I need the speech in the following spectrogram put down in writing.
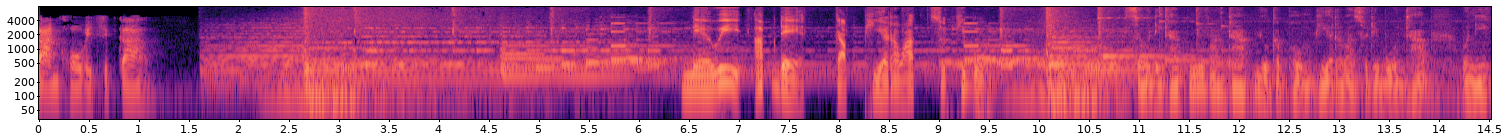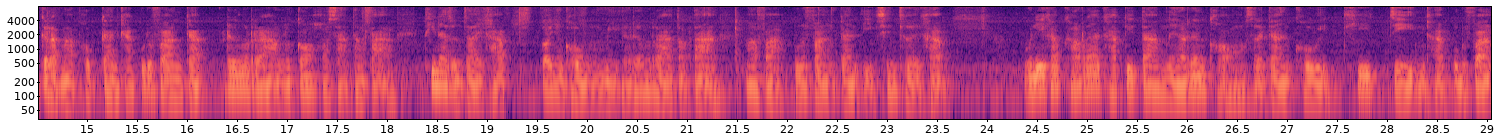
การณ์โควิด -19 เนวี่อัปเดตกับพีรวัตรสุทธิบุญสวัสดีครับคุณผู้ฟังครับอยู่กับผมพีรวัตรสุทธิบูรณ์ครับ วันนี้กลับมาพบกันครับคุณผู้ฟังกับเรื่องราวแล้วก็ข่าวสารต่างๆ ที่น่าสนใจครับ ก็ยังคงมีเรื่องราวต่างๆ มาฝากคุณผู้ฟังกันอีกเช่นเคยครับ วันนี้ครับข่าวแรกครับติดตามในเรื่องของสถานการณ์โควิดที่จีนครับคุณผู้ฟัง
